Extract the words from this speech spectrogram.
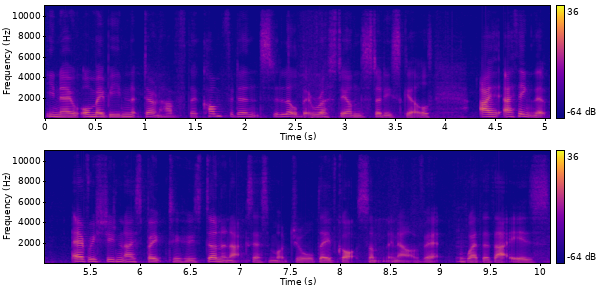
you know, or maybe don't have the confidence, a little bit rusty on the study skills. I, I think that every student I spoke to who's done an access module, they've got something out of it, mm. whether that is,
